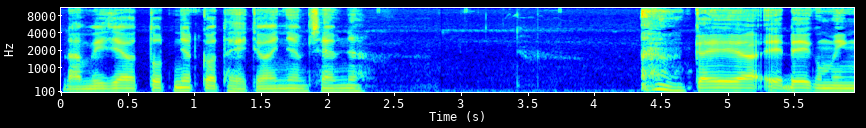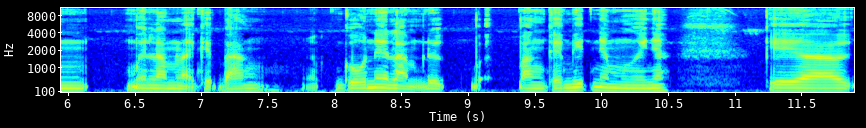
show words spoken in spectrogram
làm video tốt nhất có thể cho anh em xem nha cây ED của mình mới làm lại cái băng gỗ này làm được bằng cái mít nha mọi người nha cái uh,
